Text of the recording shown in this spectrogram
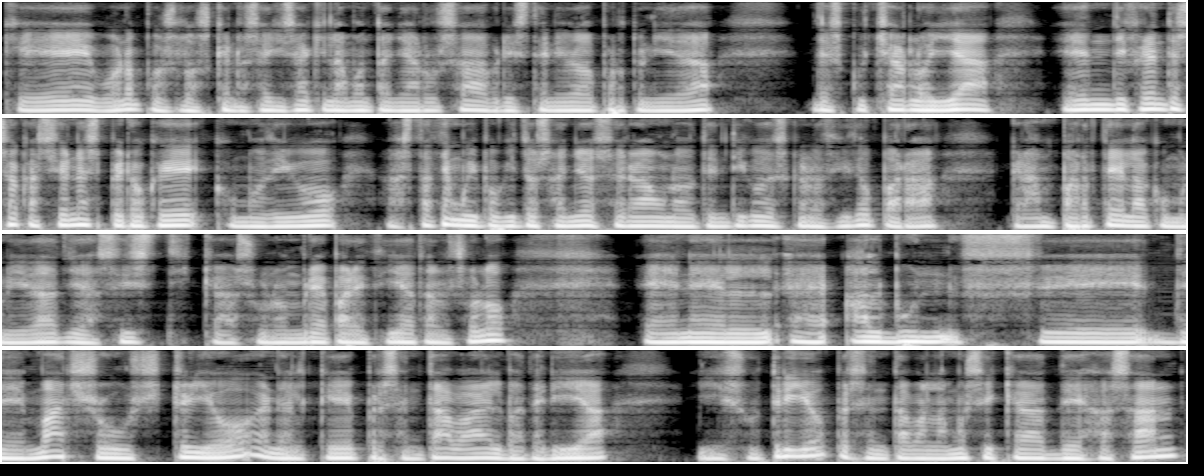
que, bueno, pues los que nos seguís aquí en la montaña rusa habréis tenido la oportunidad de escucharlo ya en diferentes ocasiones, pero que, como digo, hasta hace muy poquitos años era un auténtico desconocido para gran parte de la comunidad jazzística. Su nombre aparecía tan solo en el eh, álbum de Match Rose Trio, en el que presentaba el batería y su trío, presentaban la música de Hassan,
